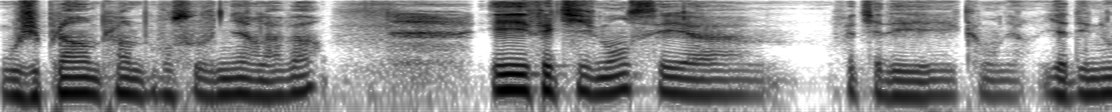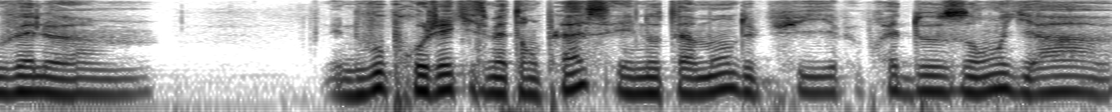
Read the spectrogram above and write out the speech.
où j'ai plein, plein de bons souvenirs là-bas. Et effectivement, c'est, en fait, il y a des, comment dire, il y a des nouvelles des nouveaux projets qui se mettent en place et notamment depuis à peu près deux ans, il y a euh,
